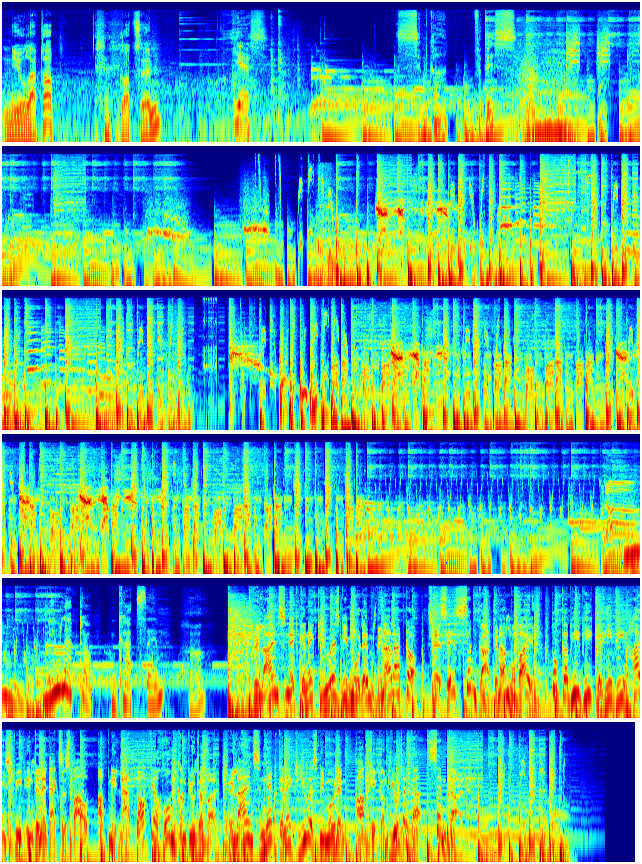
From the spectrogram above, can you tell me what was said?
New laptop? Got SIM? Yes. SIM card? For this? New laptop got sim Reliance net connect USB modem बिना laptop जैसे SIM card बिना mobile तो कभी भी कहीं भी हाई स्पीड इंटरनेट एक्सेस पाओ अपने लैपटॉप या होम कंप्यूटर पर। Reliance net connect USB modem आपके कंप्यूटर का सिम कार्ड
